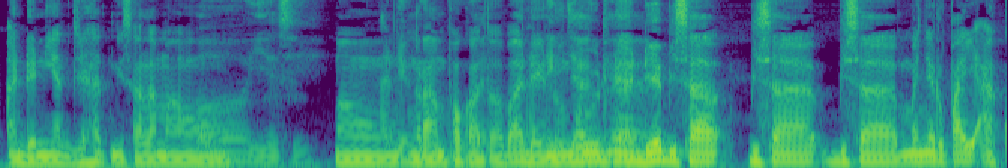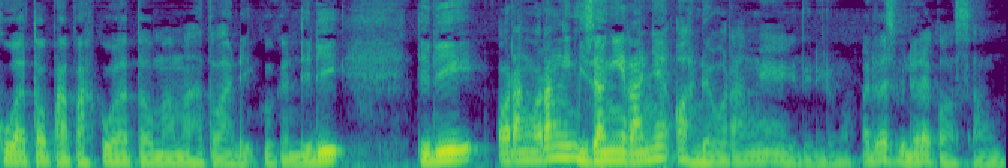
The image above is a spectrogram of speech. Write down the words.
ada niat jahat misalnya mau Oh, iya sih. mau ada ngerampok nunggu atau apa, ada yang yang nunggu. jaga. Nah dia bisa bisa bisa menyerupai aku atau papaku atau mama atau adikku kan. Jadi jadi orang-orang bisa ngiranya oh ada orangnya gitu di rumah. Padahal sebenarnya kosong.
